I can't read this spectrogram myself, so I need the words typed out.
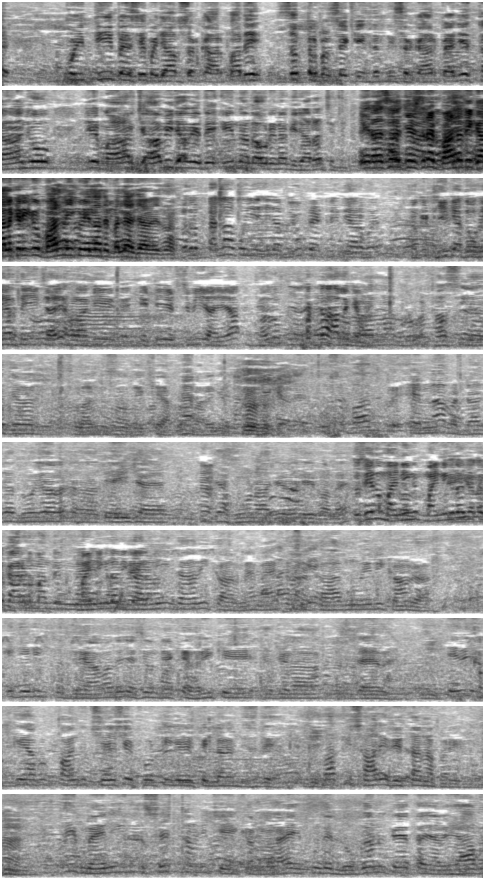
ਕੋਈ 30 ਪੈਸੇ ਪੰਜਾਬ ਸਰਕਾਰ ਪਾ ਦੇ 70 ਪੈਸੇ ਕੇਂਦਰ ਦੀ ਸਰਕਾਰ ਪੈ ਜੇ ਤਾਂ ਜੋ ਜੇ ਮਾਰਚ ਆ ਵੀ ਜਾਵੇ ਤੇ ਇਹਨਾਂ ਦਾ ਉਹਦੇ ਨਾਲ ਗੁਜ਼ਾਰਾ ਚੱਲੇ ਇਹ ਰਾਜਾ ਸਾਹਿਬ ਜਿਸ ਤਰ੍ਹਾਂ ਬੰਨ ਦੀ ਗੱਲ ਕਰੀ ਕਿ ਉਹ ਬੰਨ ਨਹੀਂ ਕੋਈ ਇਹਨਾਂ ਦੇ ਬੰਨਿਆ ਜਾਵੇ ਤਾਂ ਮਤਲਬ ਪਹਿਲਾਂ ਕੋਈ ਇਹੋ ਜਿਹਾ ਬਲੂਪ੍ਰਿੰਟ ਨਹੀਂ ਤਿਆਰ ਹੋਇਆ ਕਿਉਂਕਿ ਠੀਕ ਹੈ 2023 ਚ ਆਏ ਹਾਲਾਂਕਿ 88 ਚ ਵੀ ਆਏ ਆ ਮਤਲਬ ਪੱਕਾ ਹੱਲ ਕਿਉਂ? 88 ਦਾ ਜਿਹੜਾ ਫਲੱਡ ਸੀ ਉਹ ਦੇਖਿਆ ਆਪਾਂ ਸਾਰੇ ਨੇ ਉਸ ਤੋਂ ਬਾਅਦ ਇੰਨਾ ਵੱਡਾ ਜਾਂ 2023 ਚ ਆਇਆ ਜਾਂ ਹੁਣ ਅੱਜ ਇਹ ਵਾਲਾ ਹੈ। ਤੁਸੀਂ ਇਹਨੂੰ ਮਾਈਨਿੰਗ ਮਾਈਨਿੰਗ ਦਾ ਵੀ ਕੋਈ ਕਾਰਨ ਮੰਨਦੇ ਹੋ? ਮਾਈਨਿੰਗ ਦਾ ਵੀ ਕਾਰਨ Mining ਦਾ ਵੀ ਕਾਰਨ ਹੈ। ਮੈਂ ਤਾਂ ਸਰਕਾਰ ਨੂੰ ਇਹ ਵੀ ਕਹਾਂਗਾ ਕਿ ਜਿਹੜੀ ਦਰਿਆਵਾਂ ਦੇ ਅਸੀਂ ਹੁਣ ਦੇਖ ਕੇ ਹਰੀਕੇ ਜਿਹੜਾ ਡੈਮ ਹੈ ਇਹਦੇ ਅੱਗੇ ਆਪ 5 6 6 ਫੁੱਟ ਹੀ ਜਿਹੜੇ ਪਿੱਲਰ ਦਿਸਦੇ ਆ। ਬਾਕੀ ਸਾਰੀ ਰੇਤਾ ਨਾਲ ਭਰੀ ਹੋਈ ਹੈ। ਇਹ ਮੈਨਿੰਗ ਦਾ ਸਿਸਟਮ ਵੀ ਚੇਂਜ ਕਰਨ ਵਾਲਾ ਹੈ। ਇਥੋਂ ਦੇ ਲੋਕਾਂ ਨੂੰ ਕਹਿ ਦਿੱਤਾ ਜਾਵੇ ਆਪ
